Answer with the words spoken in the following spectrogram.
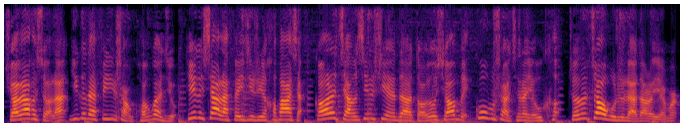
小白和小兰一个在飞机上狂灌酒，一个下了飞机直接喝趴下，搞得蒋欣饰演的导游小美顾不上其他游客，只能照顾这俩大老爷们儿。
